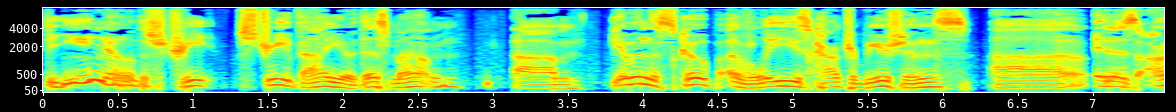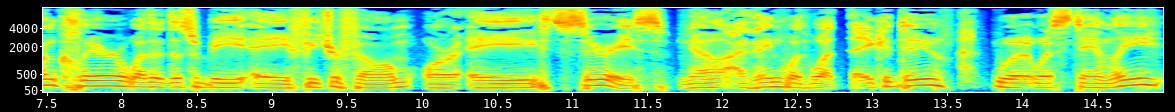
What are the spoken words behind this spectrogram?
Do you know the street street value of this mountain? Um, given the scope of Lee's contributions, uh, it is unclear whether this would be a feature film or a series. You know, I think with what they could do with, with Stan Lee,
